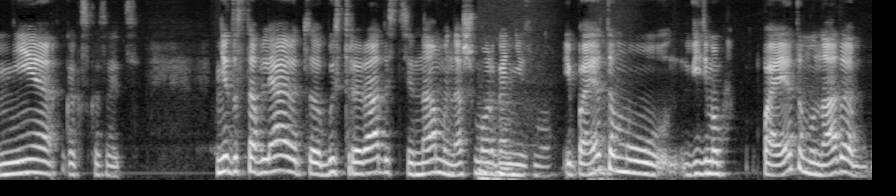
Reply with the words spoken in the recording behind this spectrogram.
не, как сказать, не доставляют быстрой радости нам и нашему организму. И поэтому, видимо, поэтому надо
